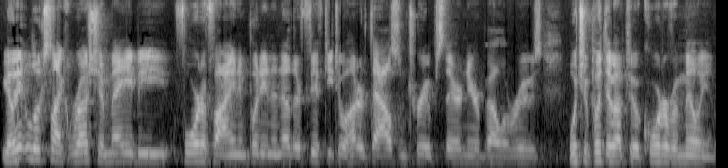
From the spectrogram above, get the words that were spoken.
you know, it looks like Russia may be fortifying and putting another 50 to 100,000 troops there near Belarus, which would put them up to a quarter of a million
